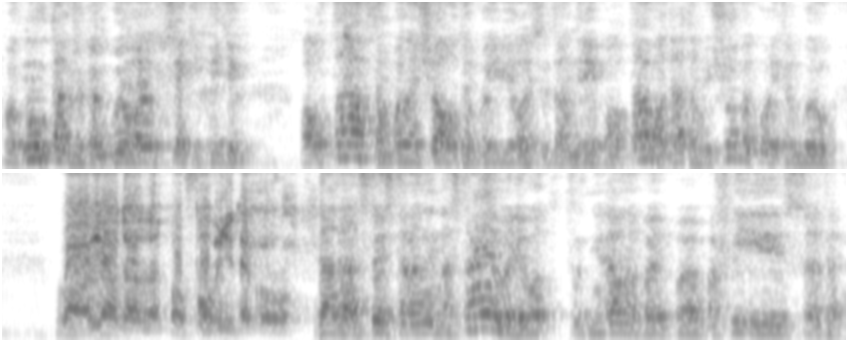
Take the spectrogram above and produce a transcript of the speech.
Вот, ну так же, как было всяких этих Полтав, там поначалу-то появилась это Андрей Полтава, да, там еще какой-то был. Да, да, да, да, помню такого. Да, да, с той стороны настраивали. Вот тут недавно по- по- пошли с, это,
